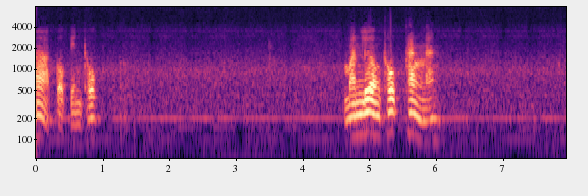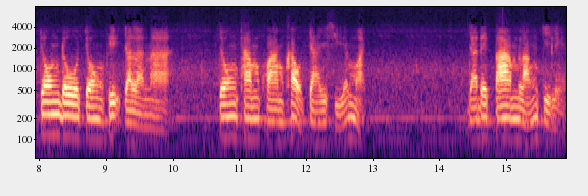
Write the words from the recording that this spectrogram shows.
มากก็เป็นทุกข์มันเรื่องทุกข์ทั้งนั้น จงดูจงพิจารณา จงทำความเข้าใจเสียใหม่ อย่าได้ตามหลังกิเลส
